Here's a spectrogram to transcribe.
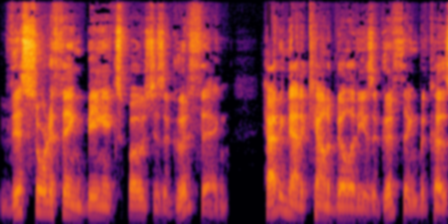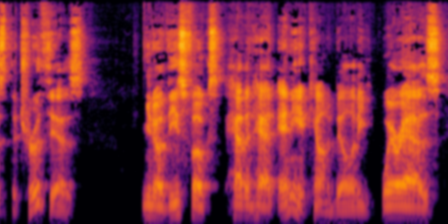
this sort of thing being exposed is a good thing. Having that accountability is a good thing because the truth is, you know, these folks haven't had any accountability, whereas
